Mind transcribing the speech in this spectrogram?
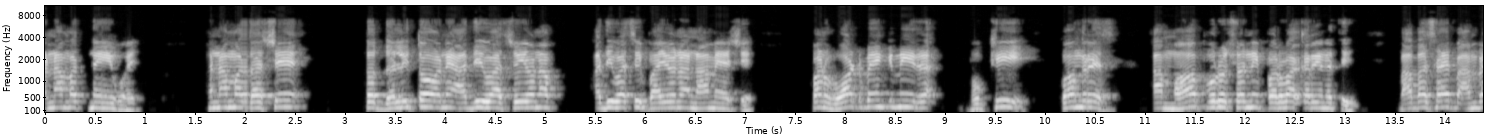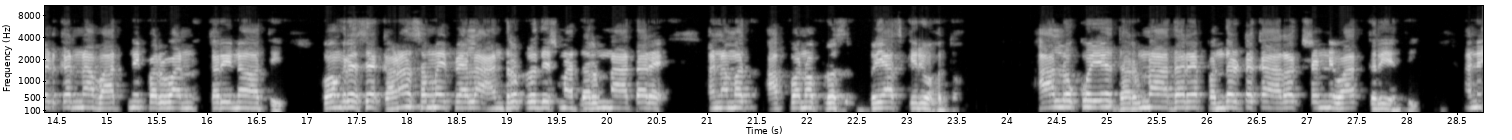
અનામત નહીં હોય. અનામત હશે તો દલિતો અને આદિવાસીઓના, આદિવાસી ભાઈઓના નામે હશે. પણ વોટ બેંકની ભૂખી કોંગ્રેસ આ મહાપુરુષોની પરવા કરી નથી. બાબા સાહેબ આંબેડકરના વાતની પરવા કરી ન હતી. કોંગ્રેસે ઘણા સમય પહેલા આંધ્રપ્રદેશમાં ધર્મના આધારે અનામત આપવાનો પ્રયાસ કર્યો હતો. આ લોકોએ ધર્મના આધારે પંદર ટકા આરક્ષણની વાત કરી હતી. અને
